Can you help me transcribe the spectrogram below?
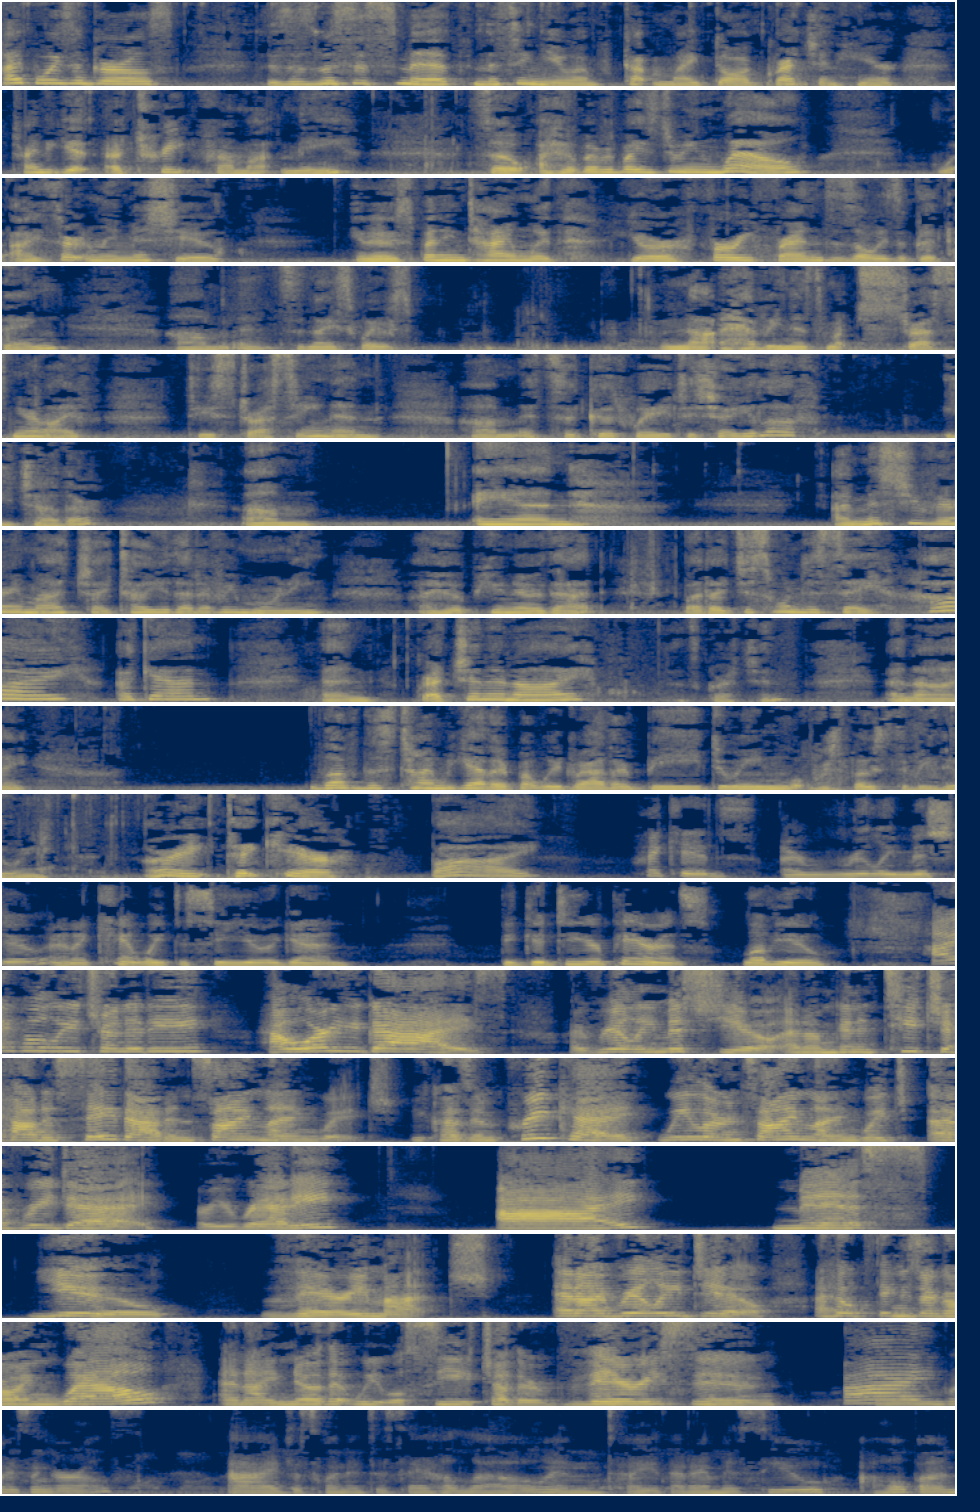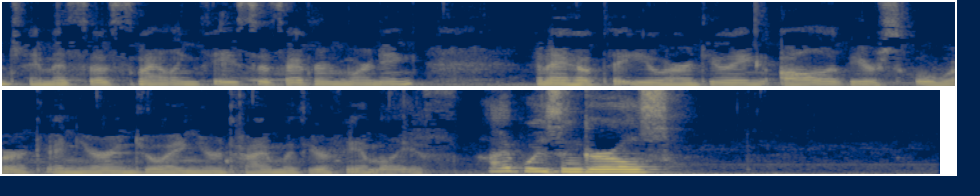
Hi, boys and girls. This is Mrs. Smith, missing you. I've got my dog Gretchen here, trying to get a treat from uh, me. So I hope everybody's doing well. I certainly miss you. You know, spending time with your furry friends is always a good thing. Um, it's a nice way of not having as much stress in your life, de-stressing, and um, it's a good way to show you love each other. Um, and I miss you very much. I tell you that every morning. I hope you know that. But I just wanted to say hi again. And Gretchen and I, that's Gretchen, and I love this time together, but we'd rather be doing what we're supposed to be doing. All right, take care. Bye. Hi, kids. I really miss you, and I can't wait to see you again. Be good to your parents. Love you. Hi, Holy Trinity. How are you guys? I really miss you, and I'm going to teach you how to say that in sign language because in pre-K, we learn sign language every day. Are you ready? I miss you very much. And I really do. I hope things are going well, and I know that we will see each other very soon. Bye. Good morning, boys and girls. I just wanted to say hello and tell you that I miss you a whole bunch. I miss those smiling faces every morning and I hope that you are doing all of your schoolwork and you're enjoying your time with your families. Hi, boys and girls.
